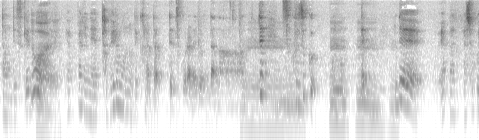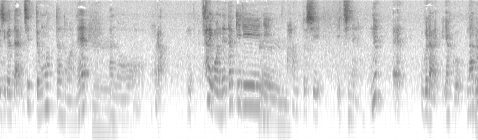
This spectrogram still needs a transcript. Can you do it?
たんですけど、はやっぱりね食べるもので体って作られるんだなってうん。つくづくい思って、うん。でやっぱ食事が大事って思ったのはね、うん。あのほら最後寝たきりにうん。半年1年ねえぐらい約なる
